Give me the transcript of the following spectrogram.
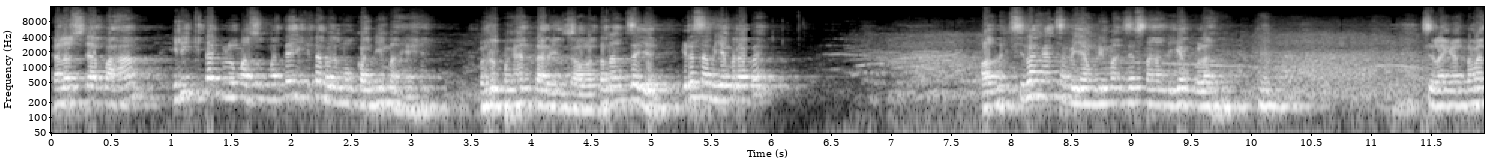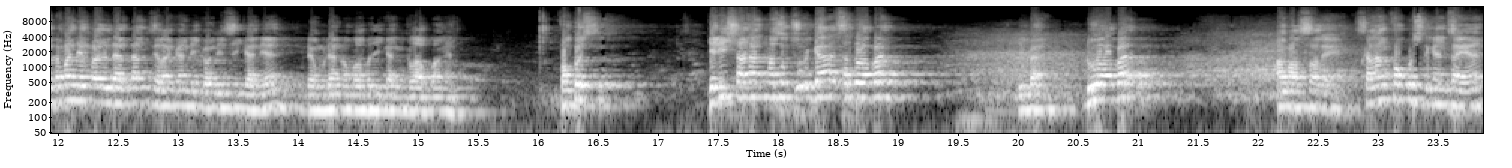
kalau sudah paham ini kita belum masuk materi kita baru mau kandima ya. Baru pengantar insya Allah. Tenang saja. Kita sampai jam berapa? Oh, silakan sampai jam 5 saya setengah tiga pulang. Silakan teman-teman yang baru datang silakan dikondisikan ya. Mudah-mudahan Allah berikan kelapangan. Fokus. Jadi syarat masuk surga satu apa? Ibadah Dua apa? Amal soleh. Sekarang fokus dengan saya.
